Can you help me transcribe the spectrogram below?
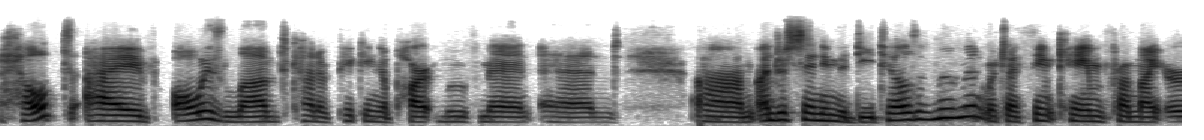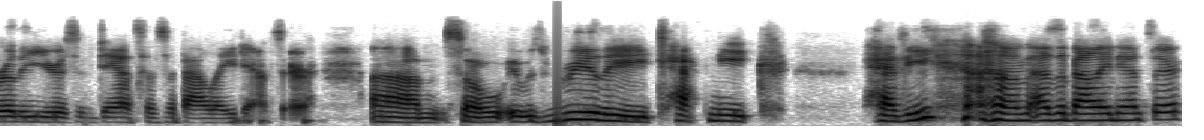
helped. I've always loved kind of picking apart movement and um, understanding the details of movement, which I think came from my early years of dance as a ballet dancer. Um, so it was really technique heavy um, as a ballet dancer.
